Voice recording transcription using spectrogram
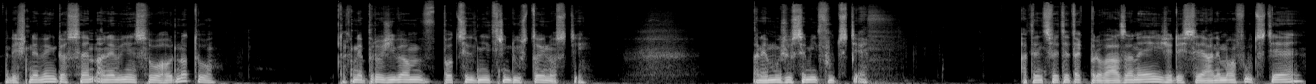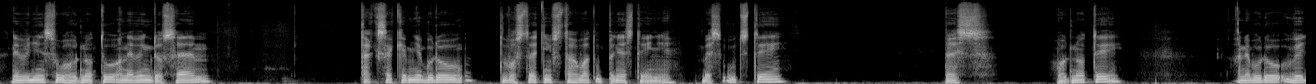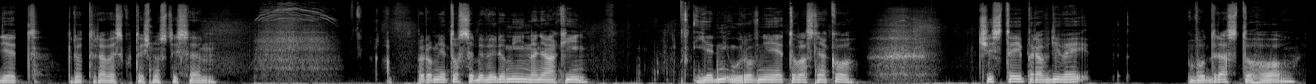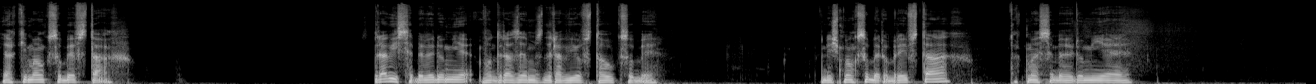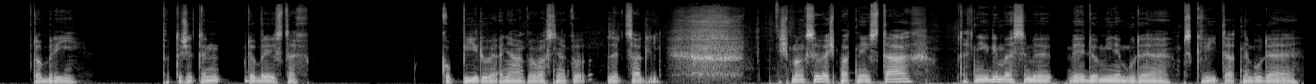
A když nevím, kdo jsem a nevidím svou hodnotu, tak neprožívám pocit vnitřní důstojnosti. A nemůžu se mít v úctě. A ten svět je tak provázaný, že když se já nemám v úctě, nevidím svou hodnotu a nevím, kdo jsem, tak se ke mně budou v ostatním vztahovat úplně stejně. Bez úcty, bez hodnoty a nebudou vědět, kdo teda ve skutečnosti jsem. A pro mě to sebevědomí na nějaký jedný úrovni je to vlastně jako čistý, pravdivý odraz toho, jaký mám k sobě vztah. Zdravý sebevědomí je odrazem zdravého vztahu k sobě. Když mám k sobě dobrý vztah, tak moje sebevědomí je dobrý, protože ten dobrý vztah kopíruje a nějak vlastně jako zrcadlí. Když mám k sobě špatný vztah, tak nikdy moje sebevědomí nebude skvítat, nebude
